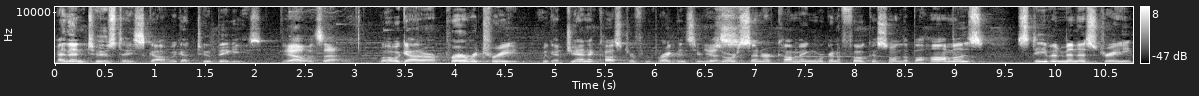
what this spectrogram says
And then Tuesday, Scott, we got two biggies. Yeah, what's that? Well, we got our prayer retreat. We got Janet Custer from Pregnancy Yes. Resource Center coming. We're going to focus on the Bahamas, Stephen Ministry,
